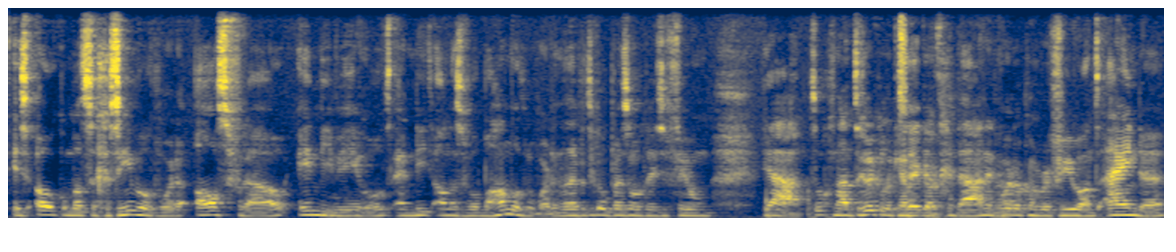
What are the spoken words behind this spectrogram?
is ook omdat ze gezien wil worden als vrouw in die wereld en niet anders wil behandeld worden. En dat heb ik ook best wel op deze film, ja, toch nadrukkelijk heb ik dat gedaan. Het Ja. wordt ook een review aan het einde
